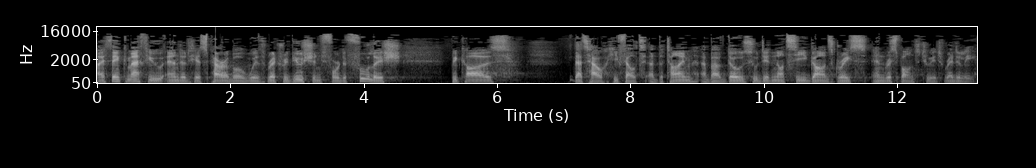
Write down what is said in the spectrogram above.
I think Matthew ended his parable with retribution for the foolish because that's how he felt at the time about those who did not see God's grace and respond to it readily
